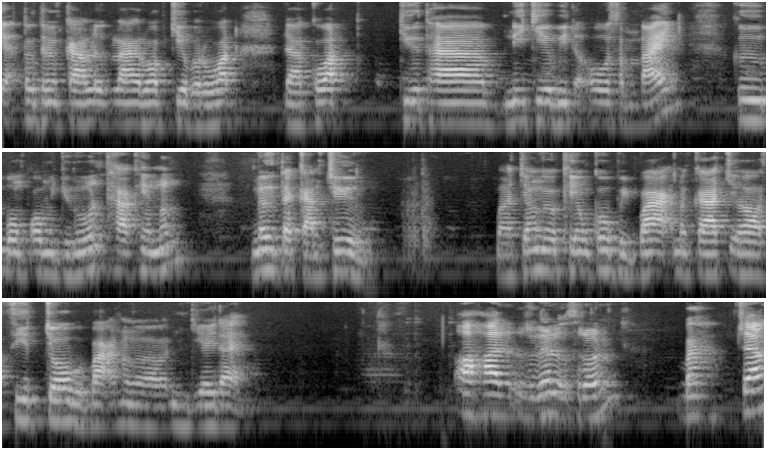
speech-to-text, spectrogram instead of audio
តាក់ទងទៅនឹងការលើកឡើងរាប់ជាបរិវត្តដែលគាត់ ជឿថានេះជាវីដេអូសម្ដែង គឺបងប្អូនមួយចំនួនថាខ្ញុំនឹងនៅតែកាន់ជើងបាទអញ្ចឹងខ្ញុំក៏ពិបាកក្នុងការសៀតចូលពិបាកក្នុងនិយាយដែរអស់ហើយរឿងលោកស្រុនបាទអញ្ចឹង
